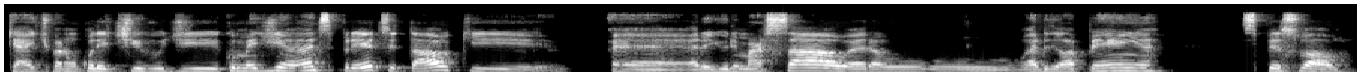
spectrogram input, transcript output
Que aí, tipo, era um coletivo de comediantes pretos e tal, que é, era Yuri Marçal, era o, o Hélio de la Penha, esse pessoal.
